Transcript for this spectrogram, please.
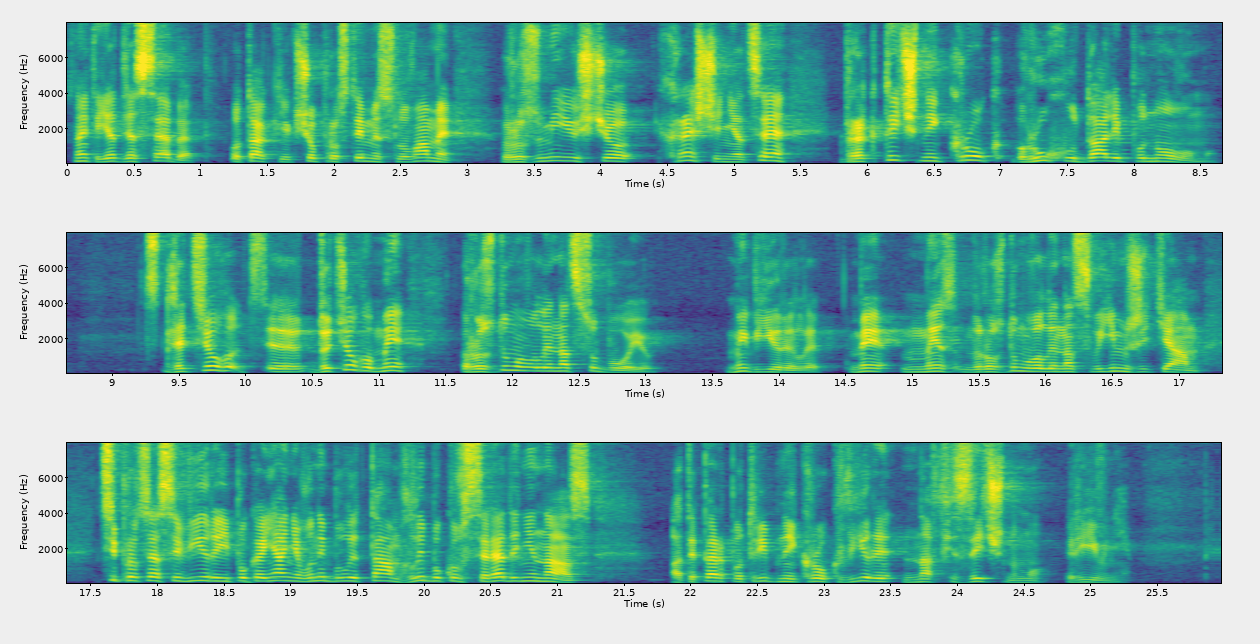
Знаєте, я для себе, отак, якщо простими словами, розумію, що хрещення це практичний крок руху далі по-новому. Для цього, е, до цього ми роздумували над собою. Ми вірили, ми, ми роздумували над своїм життям. Ці процеси віри і покаяння вони були там, глибоко всередині нас. А тепер потрібний крок віри на фізичному рівні.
